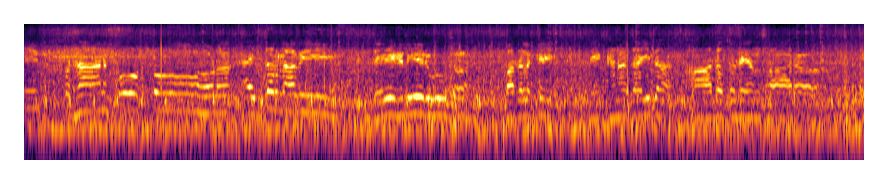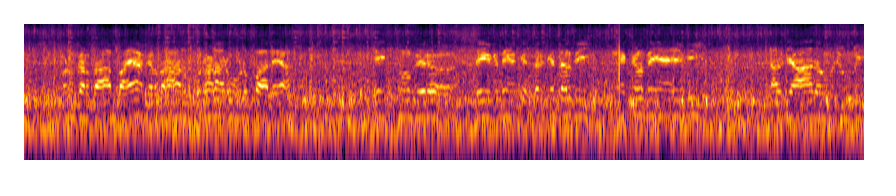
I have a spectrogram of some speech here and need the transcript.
ਇਹ ਪਠਾਨਕੋਟ ਤੋਂ ਹੁਣ ਇੱਧਰਲਾ ਵੀ ਦੇਖ ਲਈਏ ਰੂਟ ਬਦਲ ਕੇ, ਦੇਖਣਾ ਚਾਹੀਦਾ ਆਦਤ ਦੇ ਅਨਸਾਰ। ਹੁਣ ਗਰਦਾਸ ਪਾਇਆ ਗੁਰਦਾਸਪੁਰ ਵਾਲਾ ਰੂਟ ਪਾ ਲਿਆ ਤੇ ਇੱਥੋਂ ਫਿਰ ਦੇਖਦੇ ਆ ਕਿੱਧਰ ਕਿੱਧਰ ਦੀ ਨਿਕਲਦੇ ਆ ਇਹ ਵੀ। ਚੱਲ ਯਾਦ ਹੋ ਜੂਗੀ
